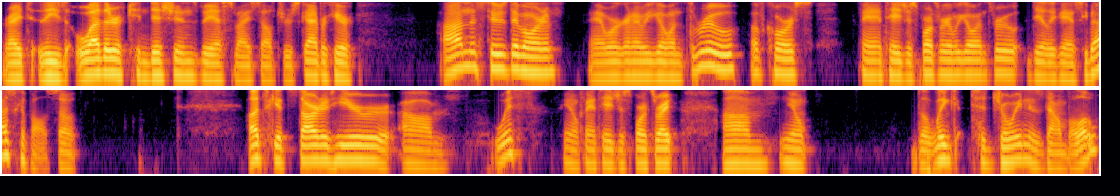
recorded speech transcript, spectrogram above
right these weather conditions. But yes, myself, Drew Skyberg here on this Tuesday morning. And we're going to be going through, of course, Fantasia Sports. We're going to be going through daily fantasy basketball. So let's get started here um, with, you know, Fantasia Sports, right? Um, you know, the link to join is down below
